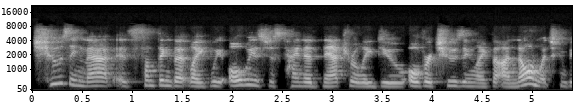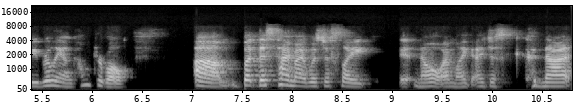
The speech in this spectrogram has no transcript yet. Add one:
choosing that is something that like we always just kind of naturally do over choosing like the unknown, which can be really uncomfortable. Um, but this time I was just like, it, no, I'm like, I just could not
